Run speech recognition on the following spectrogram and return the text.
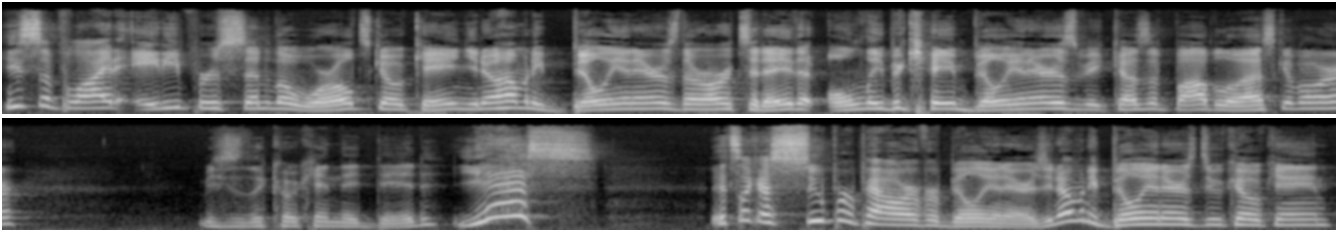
he supplied 80% of the world's cocaine. You know how many billionaires there are today that only became billionaires because of Pablo Escobar? Because of the cocaine they did. Yes. It's like a superpower for billionaires. You know how many billionaires do cocaine?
